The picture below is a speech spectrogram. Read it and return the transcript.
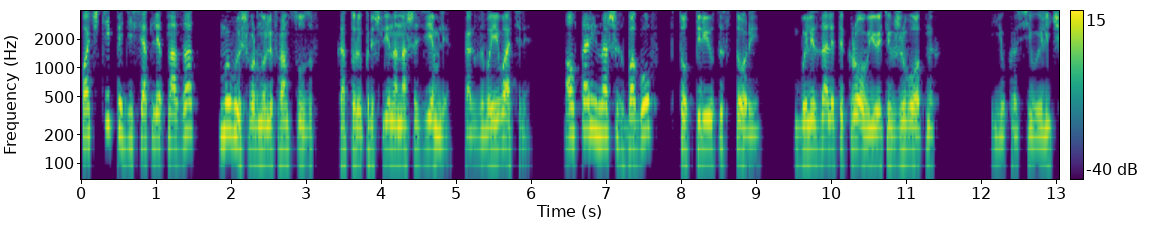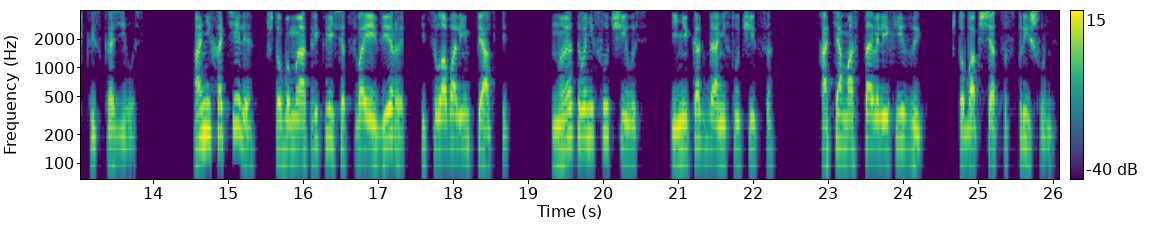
Почти 50 лет назад мы вышвырнули французов, которые пришли на наши земли, как завоеватели. Алтари наших богов в тот период истории были залиты кровью этих животных. Ее красивое личико исказилось. Они хотели, чтобы мы отреклись от своей веры и целовали им пятки. Но этого не случилось и никогда не случится. Хотя мы оставили их язык, чтобы общаться с пришлыми.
